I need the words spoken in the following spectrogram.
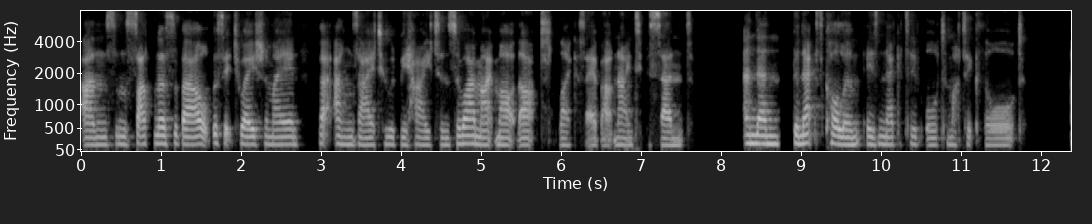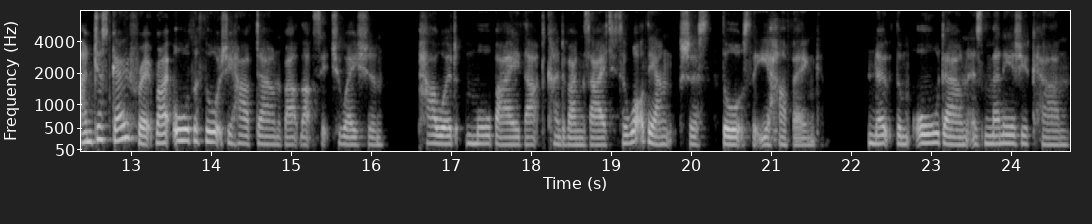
and some sadness about the situation I'm in, but anxiety would be heightened. So I might mark that, like I say, about 90%. And then the next column is negative automatic thought and just go for it. Write all the thoughts you have down about that situation, powered more by that kind of anxiety. So, what are the anxious thoughts that you're having? Note them all down, as many as you can.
